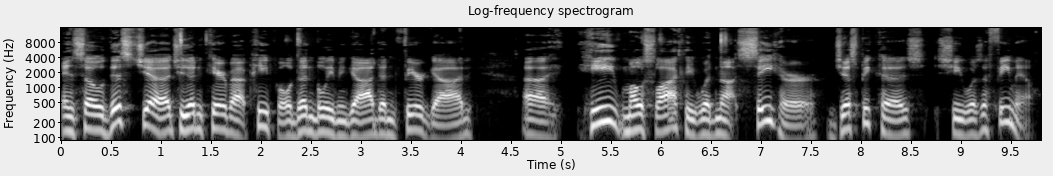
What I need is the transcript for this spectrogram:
And so this judge, who doesn't care about people, doesn't believe in God, doesn't fear God, uh, he most likely would not see her just because she was a female.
